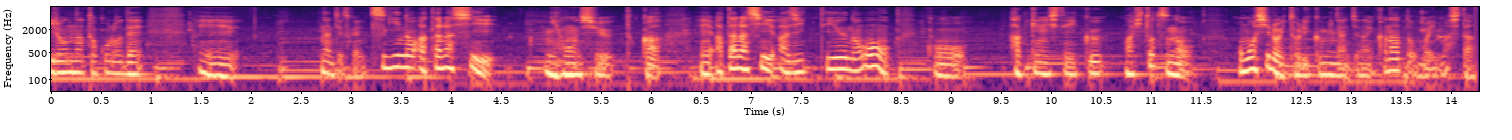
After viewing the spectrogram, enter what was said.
いろんなところで何、えー、て言うんですかね次の新しい日本酒とか、えー、新しい味っていうのをこう発見していく、まあ、一つの面白い取り組みなんじゃないかなと思いました。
